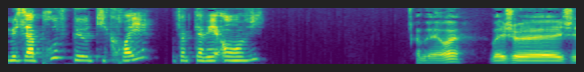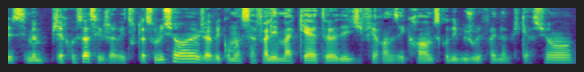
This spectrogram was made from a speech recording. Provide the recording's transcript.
Mais ça prouve que tu croyais enfin que tu avais envie. Ah ben ouais Ouais, je, je c'est même pire que ça, c'est que j'avais toute la solution. Hein. J'avais commencé à faire les maquettes euh, des différents écrans parce qu'au début je voulais faire une application.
